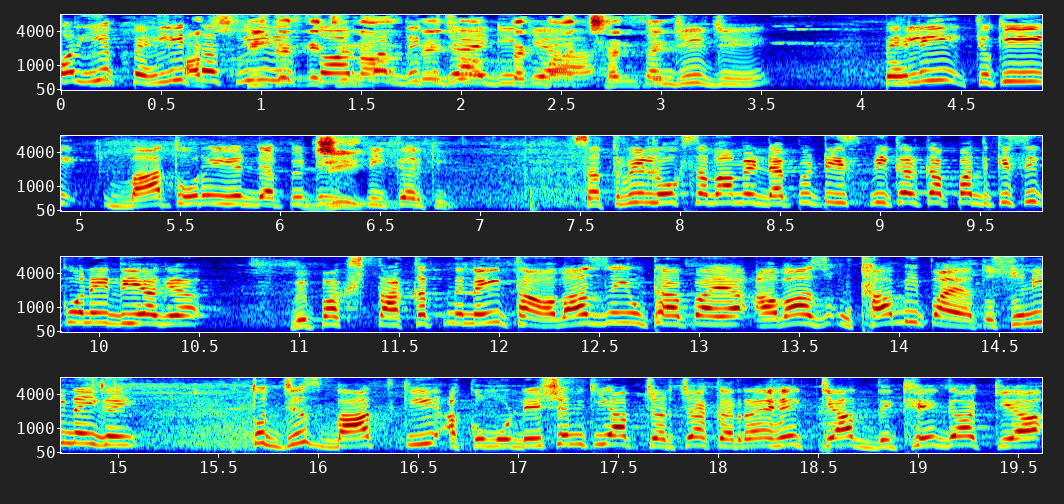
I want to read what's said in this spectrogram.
और ये पहली तस्वीर इस के तौर चुनाव पर दिख में जाएगी क्या? संजीव जी पहली क्योंकि बात हो रही है डेप्यूटी स्पीकर की। सत्रहवीं लोकसभा में डेप्यूटी स्पीकर का पद किसी को नहीं दिया गया। विपक्ष ताकत में नहीं था, आवाज़ नहीं उठा पाया, आवाज़ उठा भी पाया तो सुनी नहीं गई। तो जिस बात की अकोमोडेशन की आप चर्चा कर रहे हैं, क्या दिखेगा, क्या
